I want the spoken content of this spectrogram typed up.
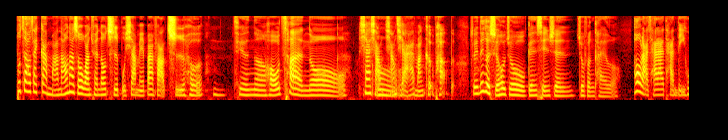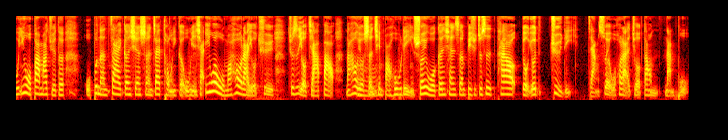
不知道在干嘛，然后那时候完全都吃不下，没办法吃喝，嗯，天哪，好惨哦！现在想、嗯想起来还蛮可怕的。所以那个时候就跟先生就分开了。后来才来谈离婚，因为我爸妈觉得我不能再跟先生在同一个屋檐下，因为我们后来有去就是有家暴，然后有申请保护令，所以我跟先生必须就是他要有有距离这样，所以我后来就到南部。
